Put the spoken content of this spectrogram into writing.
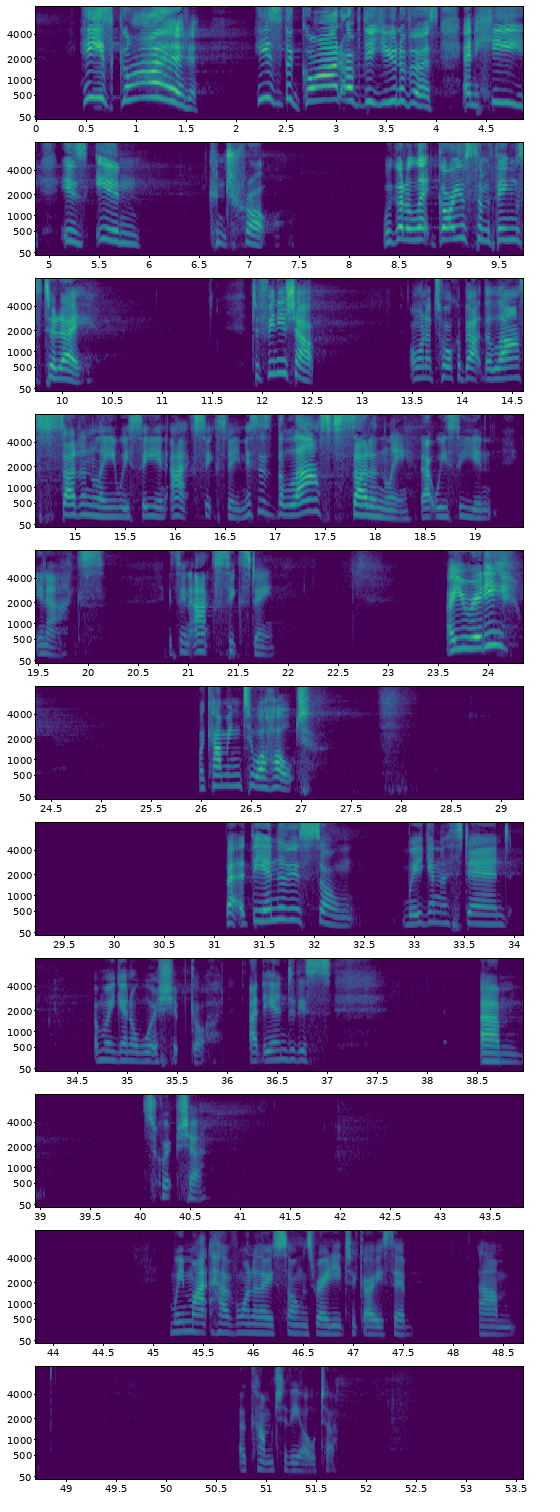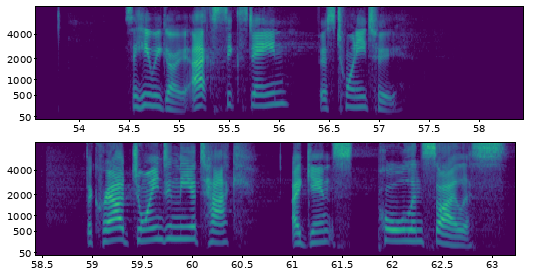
He's God. He's the God of the universe and He is in control. We've got to let go of some things today. To finish up, I want to talk about the last suddenly we see in Acts 16. This is the last suddenly that we see in, in Acts. It's in Acts 16. Are you ready? We're coming to a halt. But at the end of this song, we're going to stand and we're going to worship God. At the end of this um, scripture, we might have one of those songs ready to go, Seb. Um, or come to the altar. So here we go Acts 16, verse 22. The crowd joined in the attack against Paul and Silas,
